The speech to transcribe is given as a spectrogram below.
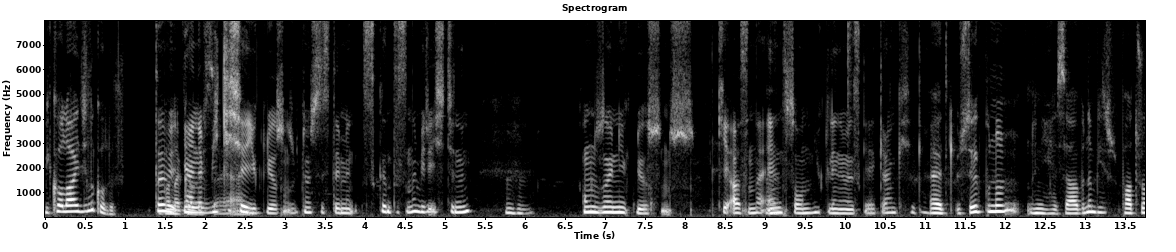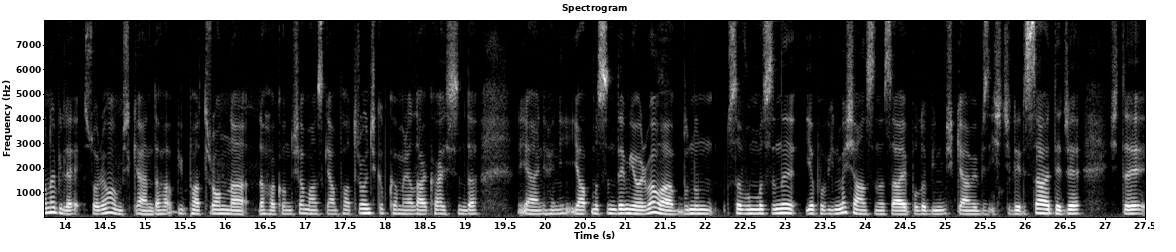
Bir kolaycılık olur. Tabii yani bir kişiye yani. yüklüyorsunuz. Bütün sistemin sıkıntısını bir işçinin Hı hı. omuzlarına yüklüyorsunuz. Ki aslında en Evet. son yüklenilmesi gereken kişi. Evet üstelik bunun hani hesabını bir patrona bile soramamışken daha bir patronla daha konuşamazken patron çıkıp kameralar karşısında yani hani yapmasın demiyorum ama bunun savunmasını yapabilme şansına sahip olabilmişken ve biz işçileri sadece işte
